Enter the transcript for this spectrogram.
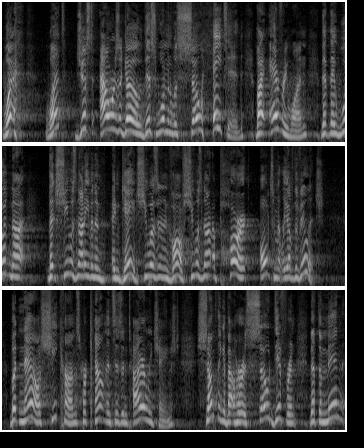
What? What? Just hours ago, this woman was so hated by everyone that they would not that she was not even in, engaged. She wasn't involved. She was not a part, ultimately, of the village. But now she comes, her countenance is entirely changed. Something about her is so different that the men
